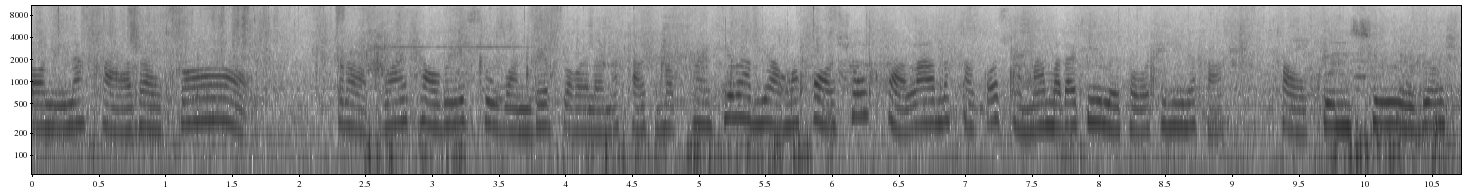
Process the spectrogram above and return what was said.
ตอนนี้นะคะเราก็กราบไหว้ท้าวเวสสุวรรณเรียบร้อยแล้วนะคะสำหรับใครที่แบบอยากมาขอโชคขอลาบนะคะ ก็สามารถมาได้ที่นี่เลยเพราะว่าที่นี่นะคะ เขาขึ้นชื่อเรื่องโช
